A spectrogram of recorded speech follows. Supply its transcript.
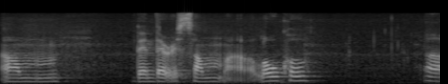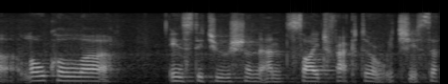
Um, then there is some uh, local, uh, local uh, institution and site factor, which is a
